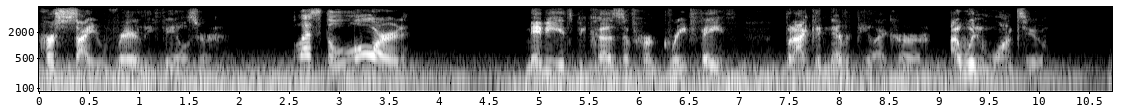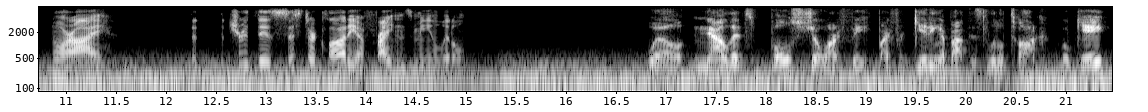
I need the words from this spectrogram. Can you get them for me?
Her sight rarely fails her. Bless the Lord! Maybe it's because of her great faith, but I could never be like her. I wouldn't want to. Nor I. The, the truth is, Sister Claudia frightens me a little. Well, now let's both show our faith by forgetting about this little talk, okay?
